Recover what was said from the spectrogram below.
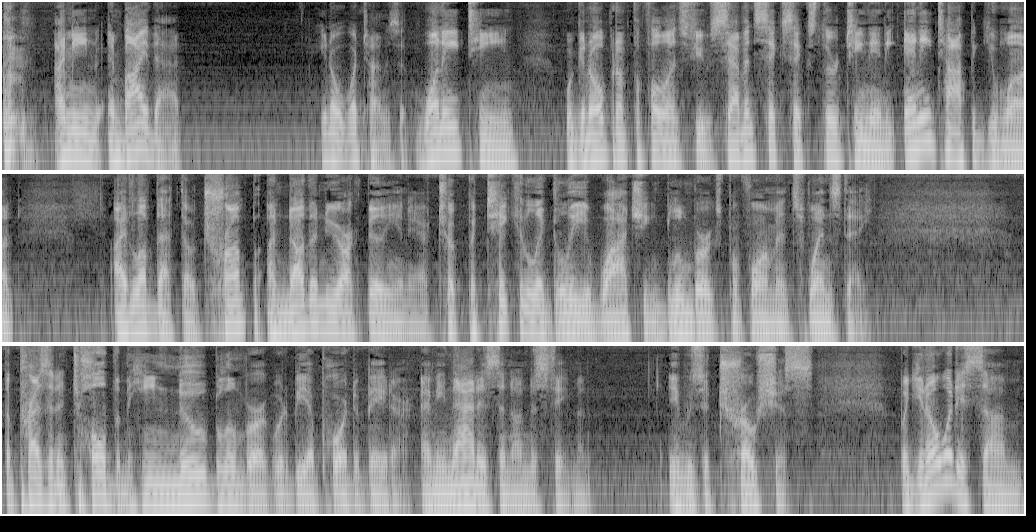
I mean, and by that, you know, what time is it? One eighteen. We're going to open up the full lens view. 766 1380. Any topic you want. I love that though. Trump, another New York billionaire, took particular glee watching Bloomberg's performance Wednesday the president told them he knew Bloomberg would be a poor debater. I mean, that is an understatement. It was atrocious. But you know what is, um,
